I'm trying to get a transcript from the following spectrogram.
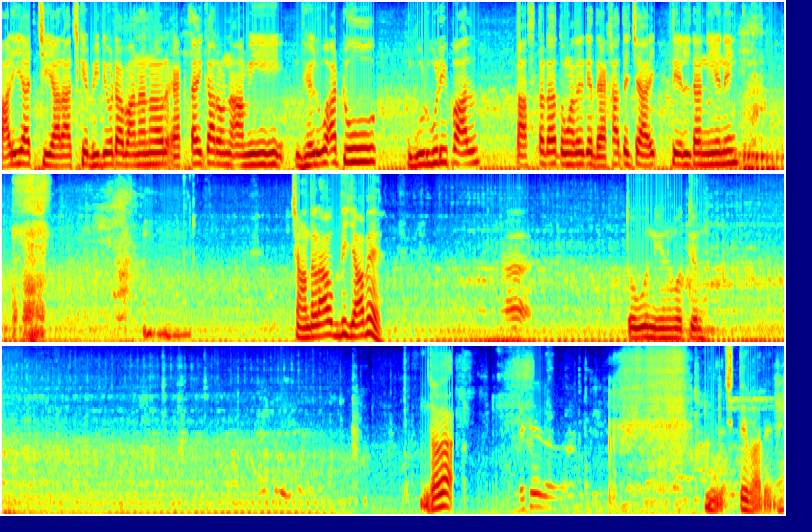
বাড়ি যাচ্ছি আর আজকে ভিডিওটা বানানোর একটাই কারণ আমি ভেড়ুয়া টু গুড়গুড়ি পাল রাস্তাটা তোমাদেরকে দেখাতে চাই তেলটা নিয়ে নেই। চাঁদড়া অবধি যাবে? হ্যাঁ। তবু নিয়ে নেব তেল। দাদা বুঝতে পারেনি।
